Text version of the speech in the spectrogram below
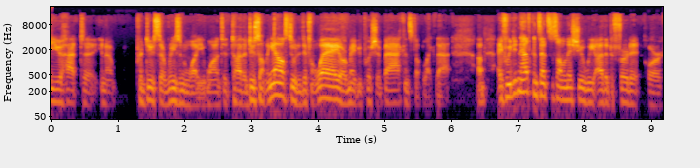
you had to, you know, produce a reason why you wanted to either do something else, do it a different way, or maybe push it back and stuff like that. Um, if we didn't have consensus on an issue, we either deferred it or,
